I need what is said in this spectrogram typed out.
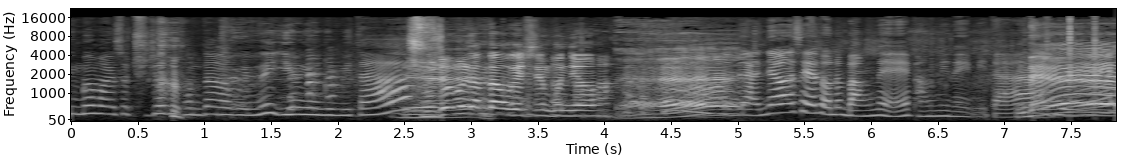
빅마마에서 주접을 담당하고 있는 이영현입니다. 주접을 담당하고 계시는군요. 네, 아, 네, 안녕하세요. 저는 막내 박민혜입니다. 네,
